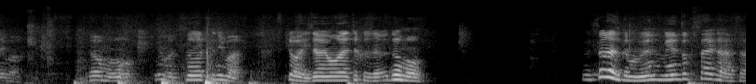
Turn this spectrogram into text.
今どうも、今つながってる今、今日は炒め物やってくれた。どうも。そうなんですけどめんどくさいからさ。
